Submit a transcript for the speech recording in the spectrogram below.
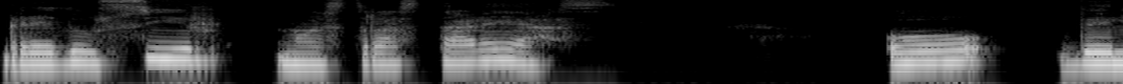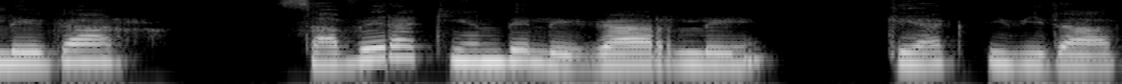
reducir nuestras tareas o delegar? Saber a quién delegarle qué actividad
